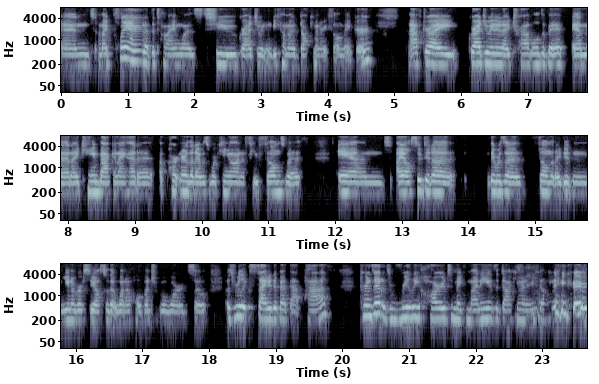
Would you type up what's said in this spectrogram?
And my plan at the time was to graduate and become a documentary filmmaker. After I graduated, I traveled a bit, and then I came back and I had a, a partner that I was working on a few films with. And I also did a, there was a film that I did in university also that won a whole bunch of awards. So I was really excited about that path turns out it's really hard to make money as a documentary filmmaker.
